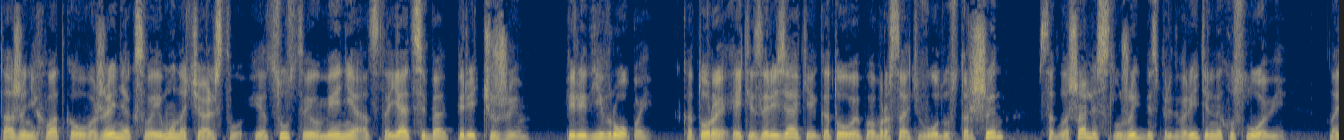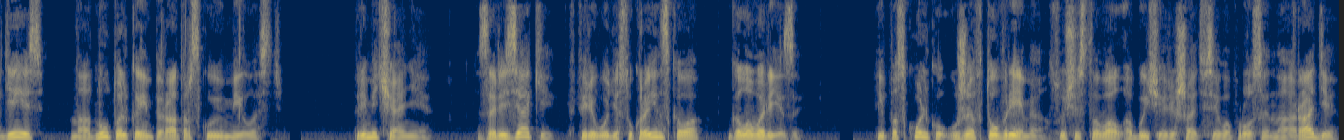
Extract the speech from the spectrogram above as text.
та же нехватка уважения к своему начальству и отсутствие умения отстоять себя перед чужим, перед Европой, которой эти зарезяки, готовые побросать в воду старшин, соглашались служить без предварительных условий, надеясь на одну только императорскую милость. Примечание. Зарезяки в переводе с украинского «головорезы». И поскольку уже в то время существовал обычай решать все вопросы на Раде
